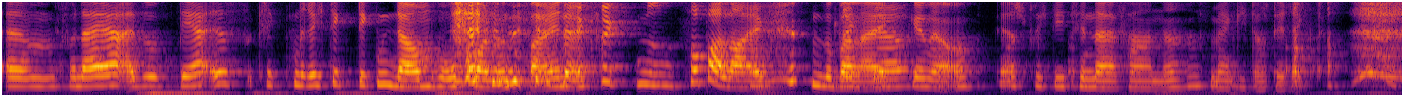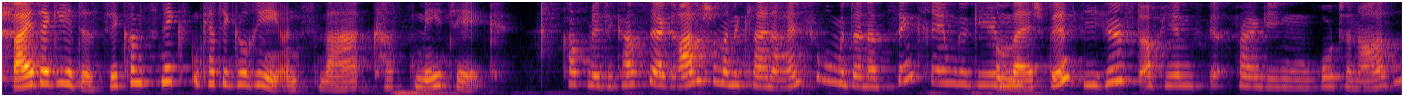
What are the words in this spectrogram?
Ähm, von daher, also der ist, kriegt einen richtig dicken Daumen hoch von uns beiden. der kriegt einen Super-Like. Ein Super-Like, genau. Der spricht die Tinder-Erfahrene. Das merke ich doch direkt. Weiter geht es. Wir kommen zur nächsten Kategorie und zwar Kosmetik. Kosmetik. Hast du ja gerade schon mal eine kleine Einführung mit deiner Zinkcreme gegeben. Zum Beispiel? Die hilft auf jeden Fall gegen rote Nasen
